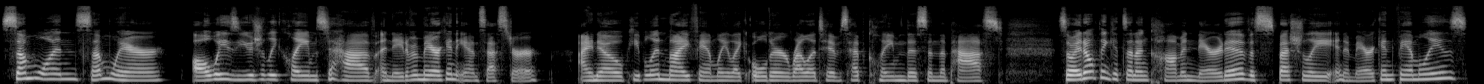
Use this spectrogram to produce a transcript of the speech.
Someone somewhere always usually claims to have a Native American ancestor. I know people in my family, like older relatives, have claimed this in the past. So I don't think it's an uncommon narrative, especially in American families.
